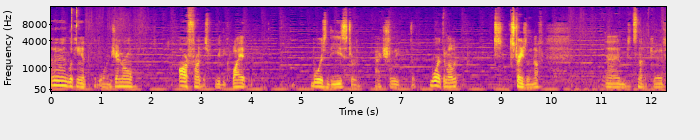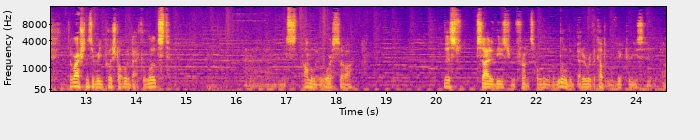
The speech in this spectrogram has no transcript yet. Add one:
And looking at the war in general, our front is really quiet. Wars in the east are actually the war at the moment, strangely enough. And it's not good. The Russians have already pushed all the way back to Lodz. And it's on the way to Warsaw. This side of the Eastern Front is holding a little bit better with a couple of victories. Uh,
